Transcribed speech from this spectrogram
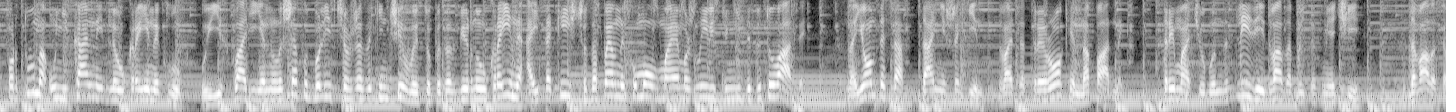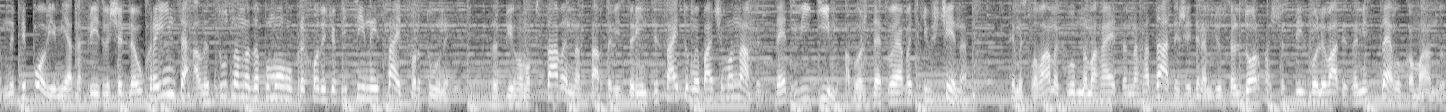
фортуна унікальний для України клуб. У її складі є не лише футболіст, що вже закінчив виступи за збірну України, а й такий, що за певних умов має можливість у ній дебютувати. Знайомтеся, Дані Шахін, 23 роки, нападник. Три матчі у Бундеслізі і два забитих м'ячі. Здавалося б, нетипові ім'я та прізвище для українця, але тут нам на допомогу приходить офіційний сайт Фортуни. За збігом обставин на стартовій сторінці сайту ми бачимо напис Де твій дім або ж де твоя батьківщина. Цими словами клуб намагається нагадати жителям Дюссельдорфа, що слід болювати за місцеву команду.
